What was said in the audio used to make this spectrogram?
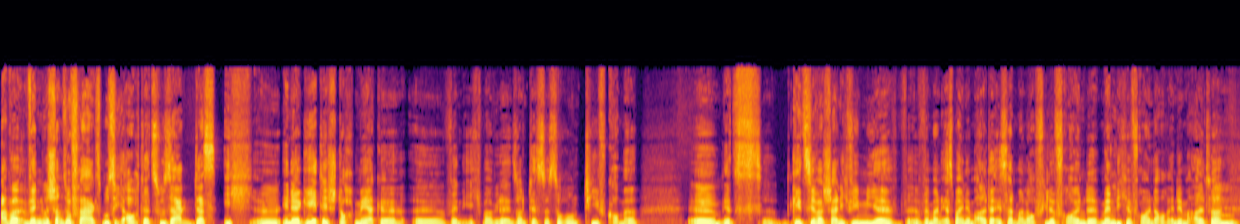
Aber wenn du schon so fragst, muss ich auch dazu sagen, dass ich äh, energetisch doch merke, äh, wenn ich mal wieder in so ein Testosteron-Tief komme. Äh, jetzt äh, geht's dir wahrscheinlich wie mir. Wenn man erstmal in dem Alter ist, hat man auch viele Freunde, männliche Freunde auch in dem Alter. Mhm.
